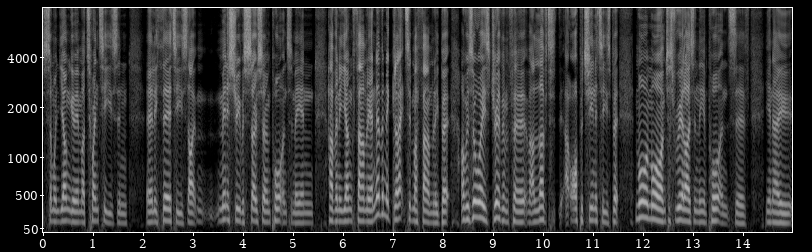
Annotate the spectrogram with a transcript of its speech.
someone younger in my 20s and early 30s, like ministry was so, so important to me. And having a young family, I never neglected my family, but I was always driven for, I loved opportunities. But more and more, I'm just realizing the importance of, you know,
